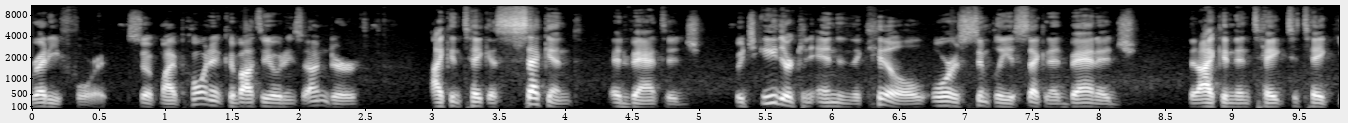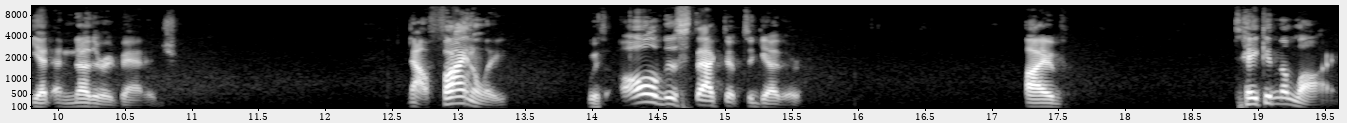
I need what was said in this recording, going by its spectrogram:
ready for it. So if my opponent Cavationes under, I can take a second advantage, which either can end in the kill or is simply a second advantage that I can then take to take yet another advantage. Now finally, with all of this stacked up together, I've taken the line,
